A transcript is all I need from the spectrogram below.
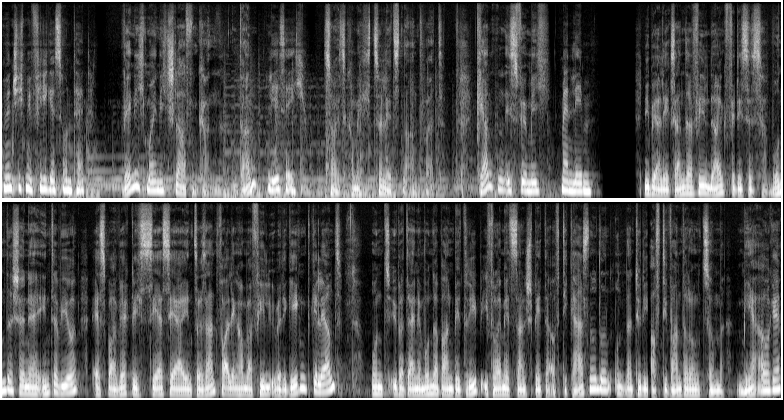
wünsche ich mir viel Gesundheit. Wenn ich mal nicht schlafen kann, dann lese ich. So, jetzt komme ich zur letzten Antwort. Kärnten ist für mich mein Leben. Liebe Alexander, vielen Dank für dieses wunderschöne Interview. Es war wirklich sehr, sehr interessant. Vor allem haben wir viel über die Gegend gelernt und über deinen wunderbaren Betrieb. Ich freue mich jetzt dann später auf die Kasnudeln und natürlich auf die Wanderung zum Meerauge.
